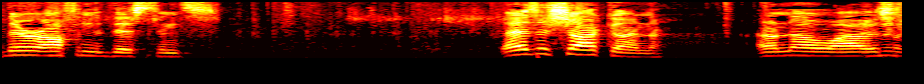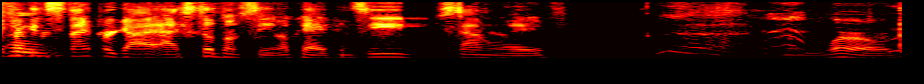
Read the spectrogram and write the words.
they're off in the distance. That is a shotgun. I don't know why I I'm was the looking. freaking sniper guy. I still don't see him. Okay, I can see Soundwave. In the world.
